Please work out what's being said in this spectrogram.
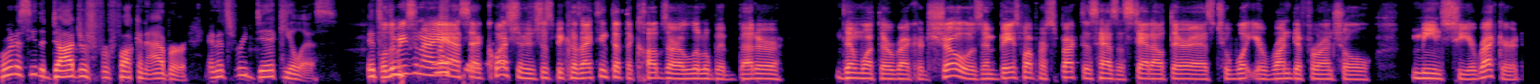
We're gonna see the Dodgers for fucking ever. And it's ridiculous. It's well, the reason I ridiculous. asked that question is just because I think that the Cubs are a little bit better than what their record shows. And Baseball Prospectus has a stat out there as to what your run differential means to your record.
